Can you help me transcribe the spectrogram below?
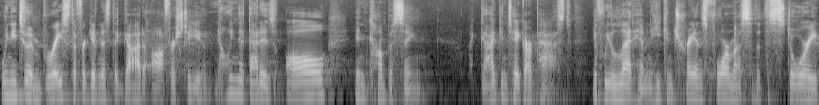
we need to embrace the forgiveness that God offers to you, knowing that that is all encompassing. Like God can take our past if we let Him, and He can transform us so that the story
